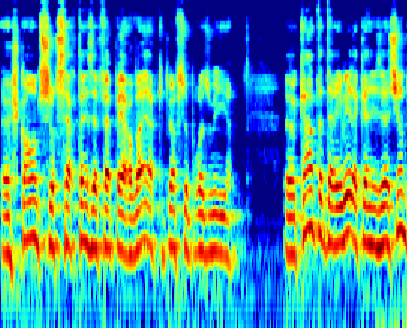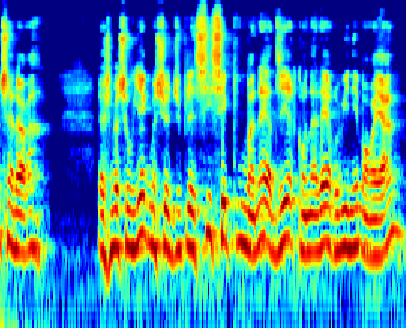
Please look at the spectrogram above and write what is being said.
je compte sur certains effets pervers qui peuvent se produire. quand est arrivée la canalisation du Saint-Laurent, je me souviens que M. Duplessis s'époumonnait à dire qu'on allait ruiner Montréal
